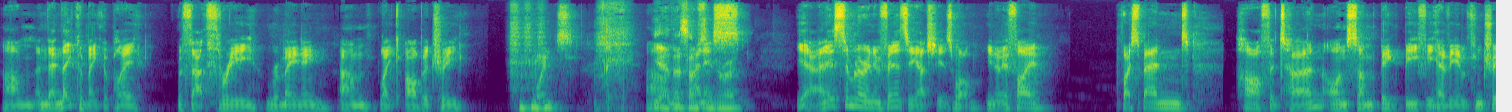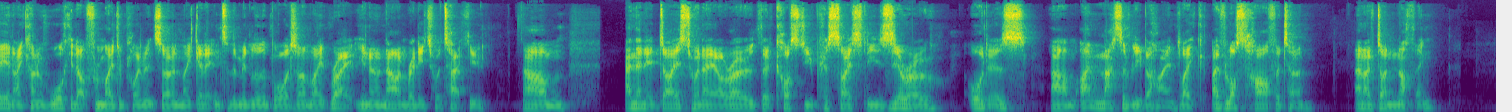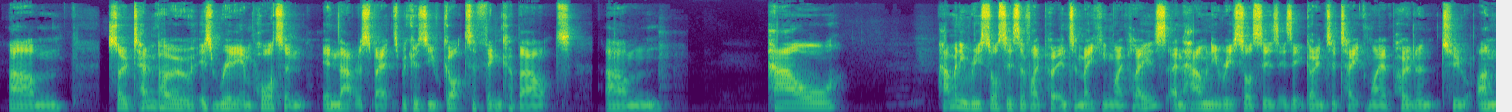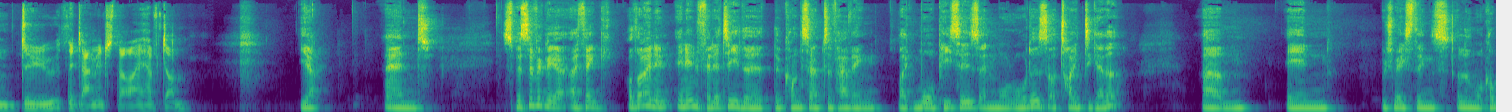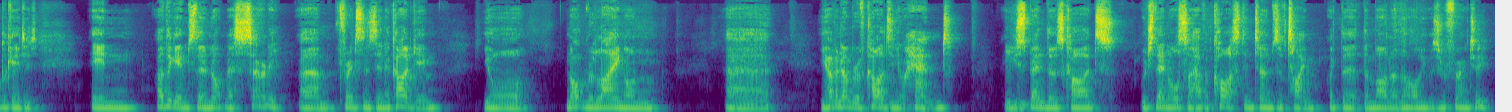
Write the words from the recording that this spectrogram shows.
Um, and then they could make a play with that three remaining um, like arbitrary points. yeah, um, that's absolutely right. Yeah, and it's similar in Infinity actually as well. You know, if I if I spend half a turn on some big beefy heavy infantry and I kind of walk it up from my deployment zone, I get it into the middle of the board, and I'm like, right, you know, now I'm ready to attack you. Um, and then it dies to an ARO that cost you precisely zero orders. Um, I'm massively behind. Like I've lost half a turn and I've done nothing. Um, so tempo is really important in that respect because you've got to think about um, how how many resources have I put into making my plays, and how many resources is it going to take my opponent to undo the damage that I have done? Yeah, and specifically, I think although in, in Infinity the the concept of having like more pieces and more orders are tied together, um, in which makes things a little more complicated. In other games, they're not necessarily. Um, for instance, in a card game, you're not relying on. Uh, you have a number of cards in your hand. Mm-hmm. You spend those cards, which then also have a cost in terms of time, like the the mana that Ollie was referring to,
